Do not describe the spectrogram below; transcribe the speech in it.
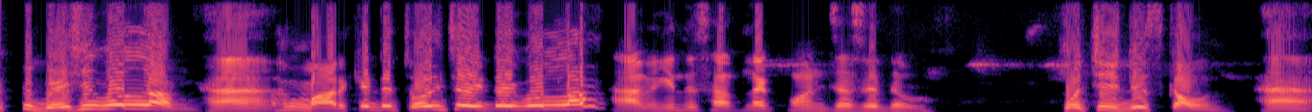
একটু বেশি বললাম? হ্যাঁ। মার্কেটে চলছে এটাই বললাম। আমি কিন্তু সাত লাখ পঞ্চাশে দেবো। পঁচিশ ডিসকাউন্ট হ্যাঁ।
